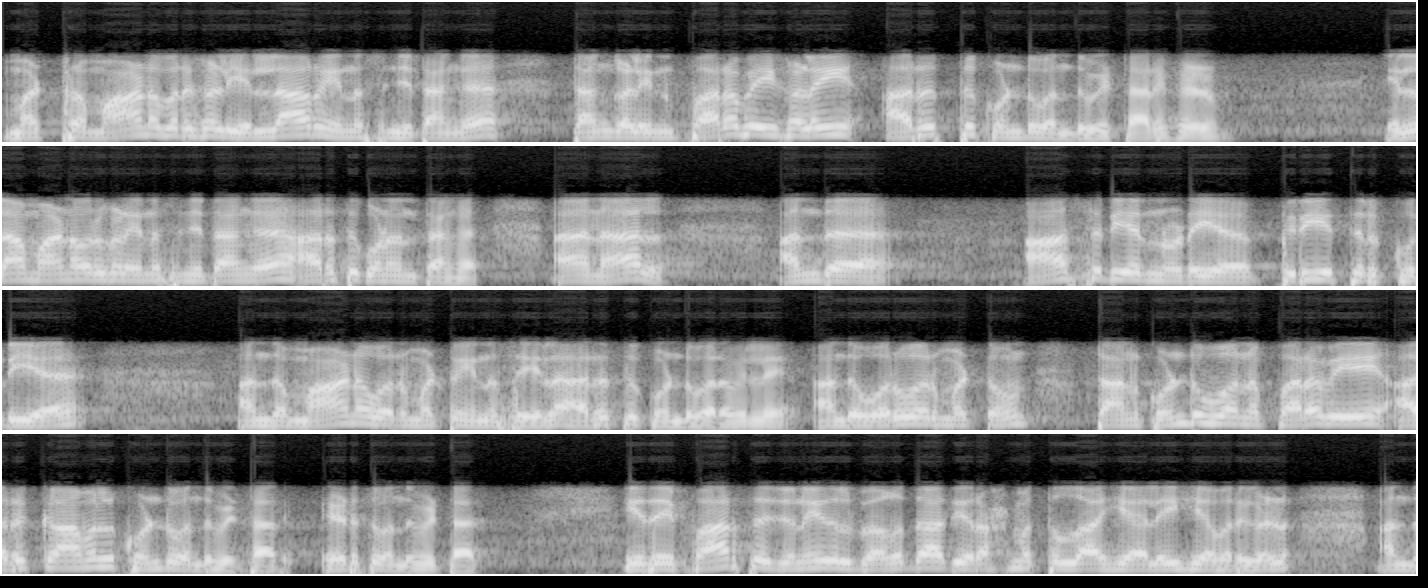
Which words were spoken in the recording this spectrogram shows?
மற்ற மாணவர்கள் எல்லாரும் என்ன செஞ்சிட்டாங்க? தங்களின் பறவைகளை அறுத்து கொண்டு வந்து விட்டார்கள். எல்லா மாணவர்களும் என்ன செஞ்சிட்டாங்க? அறுத்து கொண்டு வந்துட்டாங்க. ஆனால் அந்த ஆசிரியர்னுடைய பிரியத்திற்குரிய அந்த மாணவர் மட்டும் என்ன செய்யல? அறுத்து கொண்டு வரவில்லை. அந்த ஒருவர் மட்டும் தான் கொண்டு போன பறவையை அறுக்காமல் கொண்டு வந்து விட்டார் எடுத்து வந்து விட்டார். இதை பார்த்த ஜுனைதுல் பகதாதி ரஹமத்துல்லாஹி அலிஹி அவர்கள் அந்த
